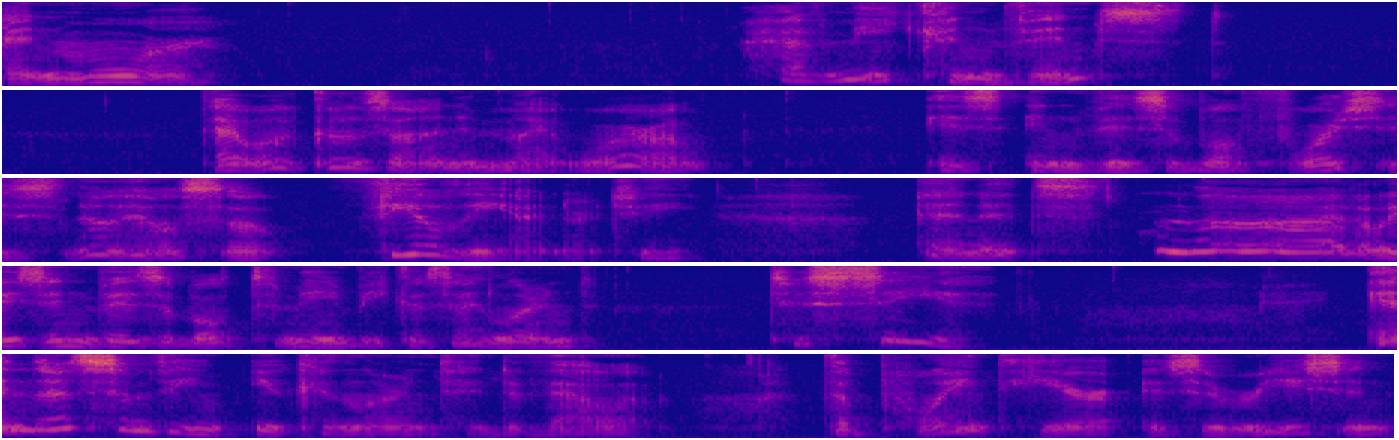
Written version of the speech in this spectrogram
and more have me convinced that what goes on in my world is invisible forces. Now I also feel the energy, and it's not always invisible to me because I learned to see it. And that's something you can learn to develop. The point here is the reason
